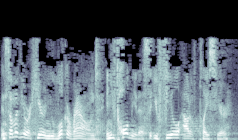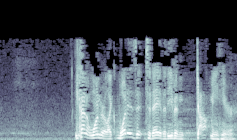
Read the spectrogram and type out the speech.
And some of you are here and you look around, and you've told me this, that you feel out of place here you kind of wonder, like, what is it today that even got me here?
